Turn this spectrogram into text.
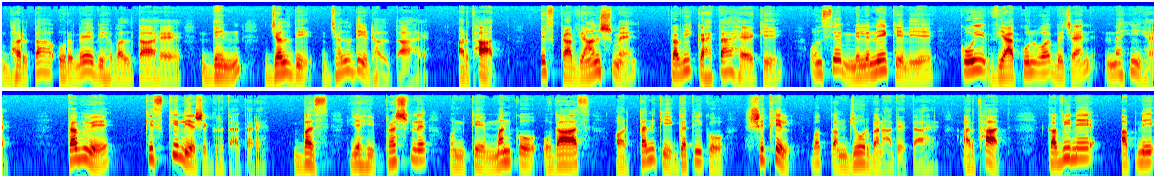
भरता उर में विहवलता है। दिन जल्दी जल्दी ढलता है। अर्थात इस काव्यांश में कवि कहता है कि उनसे मिलने के लिए कोई व्याकुल व बेचैन नहीं है। तब वे किसके लिए शीघ्रता करें? बस यही प्रश्न उनके मन को उदास और तन की गति को शिथिल व कमज़ोर बना देता है। अर्थात, कवि ने अपने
